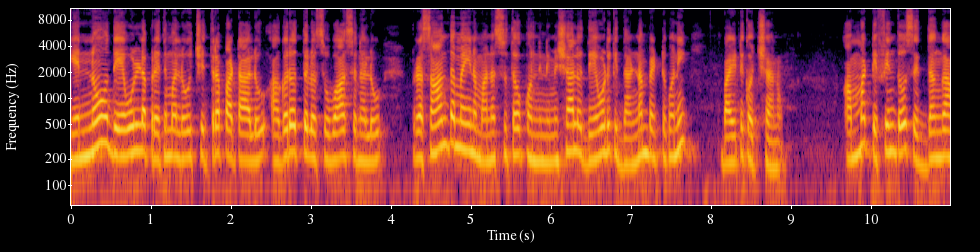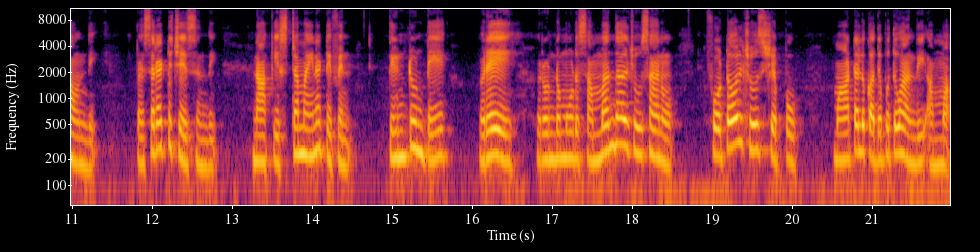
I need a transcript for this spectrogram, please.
ఎన్నో దేవుళ్ళ ప్రతిమలు చిత్రపటాలు అగరొత్తుల సువాసనలు ప్రశాంతమైన మనస్సుతో కొన్ని నిమిషాలు దేవుడికి దండం పెట్టుకొని బయటకొచ్చాను. అమ్మ టిఫిన్తో సిద్ధంగా ఉంది. పెసరట్టు చేసింది. నాకు ఇష్టమైన టిఫిన్. తింటుంటే రే రెండు మూడు సంబంధాలు చూశాను. ఫోటోలు చూసి చెప్పు. మాటలు కదుపుతూ అంది అమ్మ.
